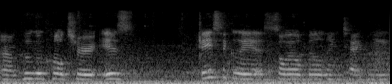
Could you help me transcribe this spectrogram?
um, hugelkultur is basically a soil building technique.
